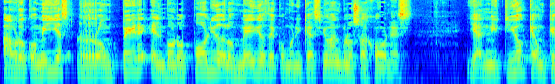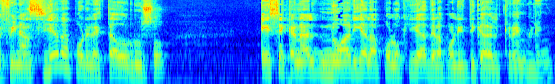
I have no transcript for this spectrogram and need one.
abro comillas, romper el monopolio de los medios de comunicación anglosajones. Y admitió que aunque financiada por el Estado ruso, ese canal no haría la apología de la política del Kremlin.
